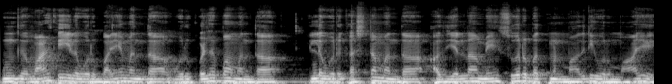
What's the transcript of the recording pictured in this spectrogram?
உங்கள் வாழ்க்கையில் ஒரு பயம் வந்தால் ஒரு குழப்பம் வந்தால் இல்லை ஒரு கஷ்டம் வந்தால் அது எல்லாமே சூரபத்மன் மாதிரி ஒரு மாயை.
